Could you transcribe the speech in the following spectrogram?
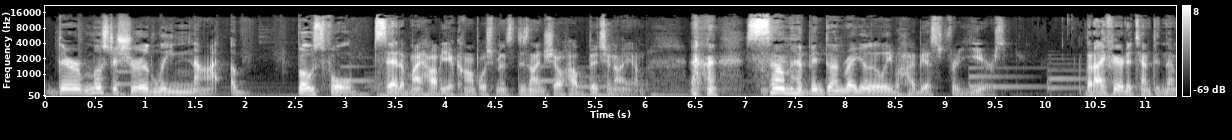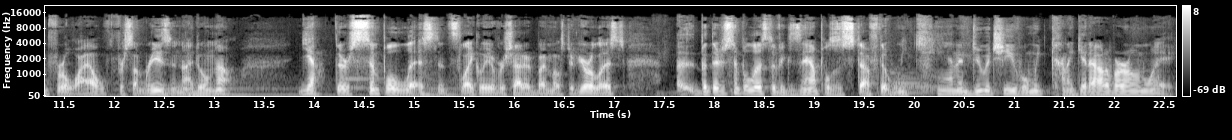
They're most assuredly not a boastful set of my hobby accomplishments designed to show how bitchin' I am. some have been done regularly by hobbyists for years, but I fared attempting them for a while for some reason I don't know. Yeah, there's simple list. It's likely overshadowed by most of your lists, uh, but there's a simple list of examples of stuff that we can and do achieve when we kind of get out of our own way.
